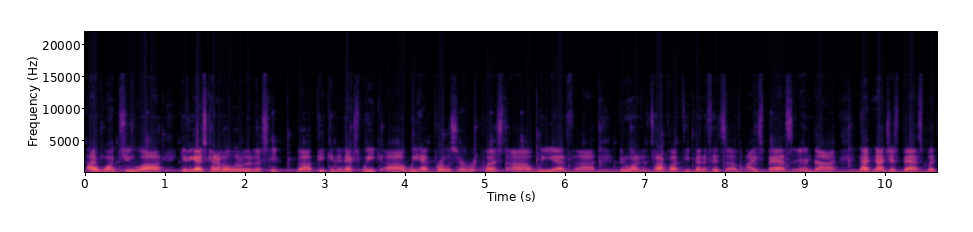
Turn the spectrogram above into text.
I want to uh, give you guys kind of a little bit of a sneak uh, peek into next week. Uh, we have per listener request. we have been wanting to talk about the benefits of ice baths and not not just baths, but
